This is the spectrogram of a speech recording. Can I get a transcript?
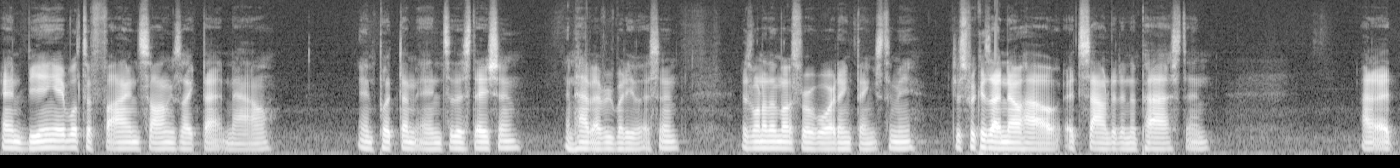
And being able to find songs like that now and put them into the station and have everybody listen is one of the most rewarding things to me just because I know how it sounded in the past and I, it,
